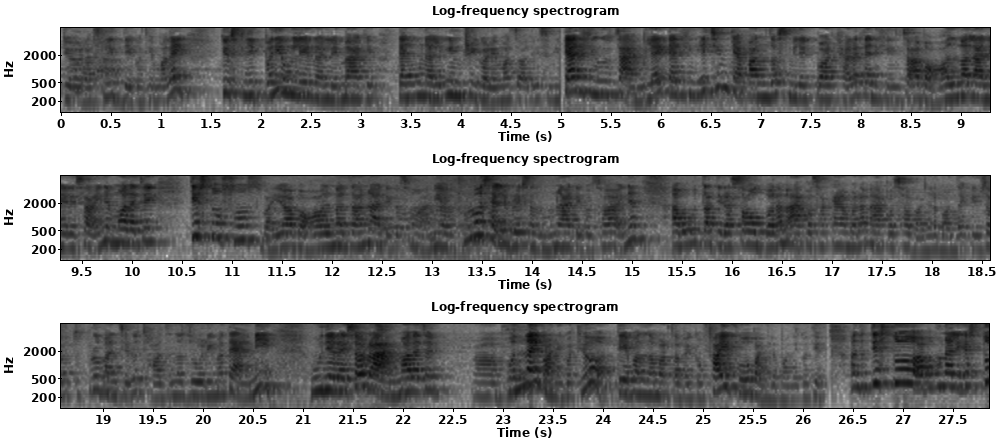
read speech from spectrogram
त्यो एउटा स्लिप दिएको थियो मलाई। त्यो स्लिप पनि उसले उनीहरूले माग्यो त्यहाँदेखि उनीहरूले इन्ट्री गरे मजाले त्यहाँदेखि चाहिँ हामीलाई त्यहाँदेखि एकछिन त्यहाँ पाँच दस मिनट पर्खाएर त्यहाँदेखि चाहिँ अब हलमा लाने रहेछ। होइन मलाई चाहिँ त्यस्तो सोच भयो। अब हलमा जानु आँटेको छौँ। हामी अब ठुलो सेलिब्रेसन हुनु आँटेको छ होइन? अब उतातिर साउथबाट पनि आएको छ कहाँबाट पनि आएको छ भनेर भन्दाखेरि चाहिँ अब थुप्रो मान्छेहरू छजना जोडी मात्रै हामी हुने रहेछौँ। र मलाई चाहिँ फोनमै भनेको थियो। टेबल नम्बर तपाईँको फाइभ हो भनेर भनेको थियो। अन्त त्यस्तो अब उनीहरूले यस्तो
